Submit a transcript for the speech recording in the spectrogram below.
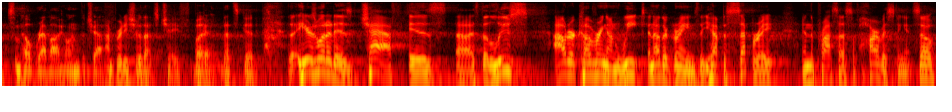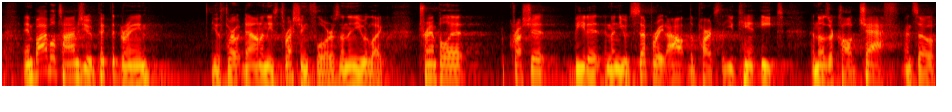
need some help, Rabbi, on the chaff. Uh, I'm pretty sure that's chafe, but Okay. that's good. Here's what it is chaff is uh, it's the loose outer covering on wheat and other grains that you have to separate in the process of harvesting it. So in Bible times, you would pick the grain, you would throw it down on these threshing floors, and then you would like trample it, crush it, beat it, and then you would separate out the parts that you can't eat. And those are called chaff. And so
